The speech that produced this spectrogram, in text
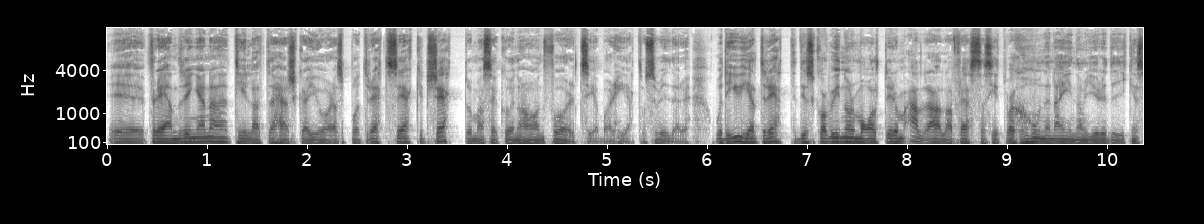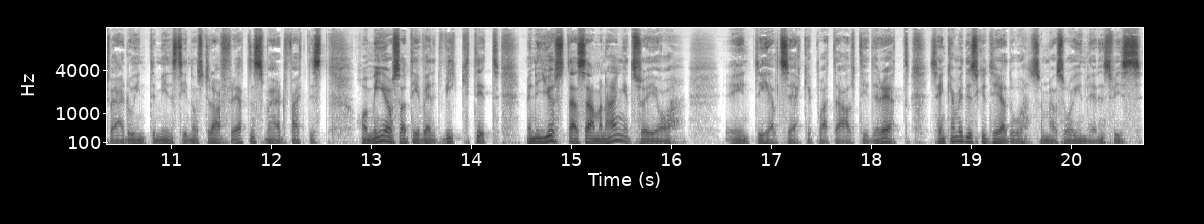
Eh, förändringarna till att det här ska göras på ett rättssäkert sätt och man ska kunna ha en förutsebarhet och så vidare. Och det är ju helt rätt. Det ska vi normalt i de allra, allra flesta situationerna inom juridikens värld och inte minst inom straffrättens värld faktiskt har med oss att det är väldigt viktigt. Men i just det här sammanhanget så är jag inte helt säker på att det alltid är rätt. Sen kan vi diskutera då, som jag sa inledningsvis,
